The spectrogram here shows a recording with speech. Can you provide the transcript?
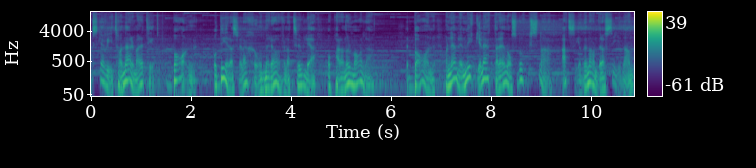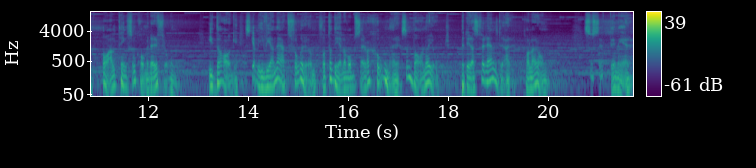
ska vi ta en närmare titt på barn och deras relation med det övernaturliga och paranormala. Barn har nämligen mycket lättare än oss vuxna att se den andra sidan och allting som kommer därifrån. Idag ska vi via nätforum få ta del av observationer som barn har gjort där deras föräldrar talar om. Så sätt dig ner,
